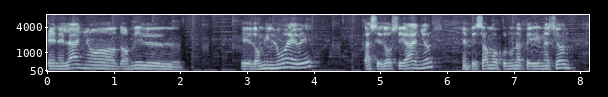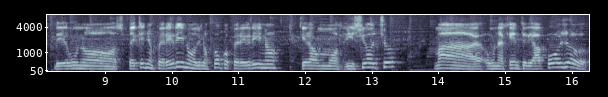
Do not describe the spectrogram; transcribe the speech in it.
en el año 2000, 2009, hace 12 años, empezamos con una peregrinación de unos pequeños peregrinos, de unos pocos peregrinos, que éramos 18, más una gente de apoyo,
